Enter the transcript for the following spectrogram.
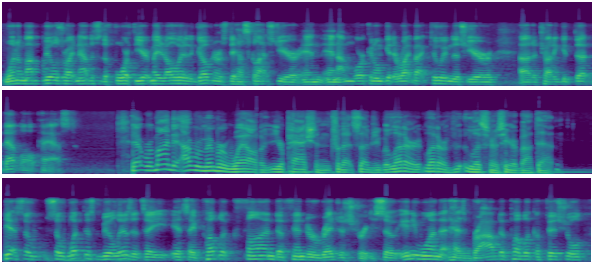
One of my bills right now, this is the fourth year, it made it all the way to the governor's desk last year, and and I'm working on getting it right back to him this year uh, to try to get that that law passed. Yeah, reminded. I remember well your passion for that subject, but let our let our listeners hear about that. Yeah, so so what this bill is, it's a it's a public fund offender registry. So anyone that has bribed a public official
